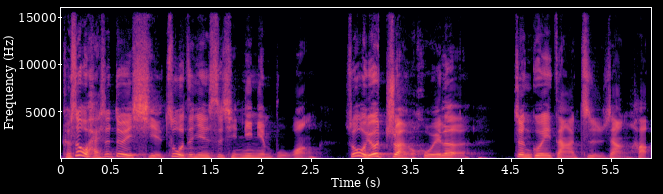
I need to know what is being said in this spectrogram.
可是我还是对写作这件事情念念不忘。所以我又转回了正规杂志，这样好。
